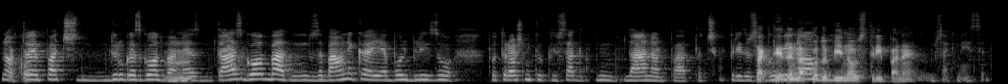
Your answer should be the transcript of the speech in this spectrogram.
No, tako. Mhm. to je pač druga zgodba. Mm. Ta zgodba zabavnika je bolj blizu potrošniku, ki vsak dan ali pa pač pride Vsak teden trgovino. lahko dobi nov strip. ne. Vsak mesec.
